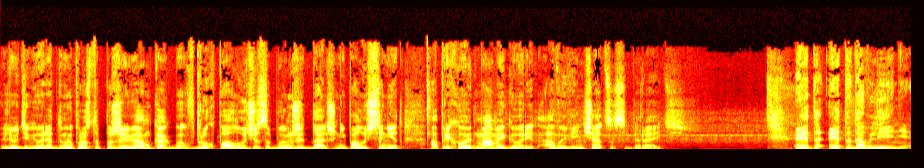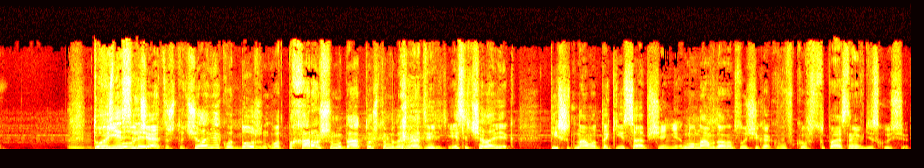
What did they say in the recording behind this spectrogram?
люди говорят, да мы просто поживем, как бы, вдруг получится, будем жить дальше. Не получится, нет. А приходит мама и говорит, а вы венчаться собираетесь? Это, это давление. То есть Если- получается, что человек вот должен, вот по-хорошему, да, то, что мы должны ответить. Если человек пишет нам вот такие сообщения, ну, нам в данном случае, как вступая с нами в дискуссию,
